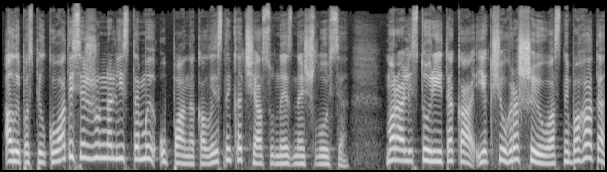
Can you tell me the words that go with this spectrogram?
Але поспілкуватися з журналістами у пана Калесника часу не знайшлося. Мораль історії така: якщо грошей у вас небагато,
